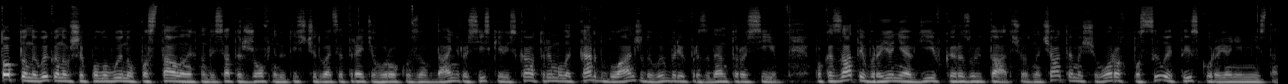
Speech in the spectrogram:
Тобто, не виконавши половину поставлених на 10 жовтня 2023 року завдань, російські війська отримали карт-бланш до виборів президента Росії, показати в районі Авдіївки результат, що означатиме, що ворог посилить тиск у районі міста.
